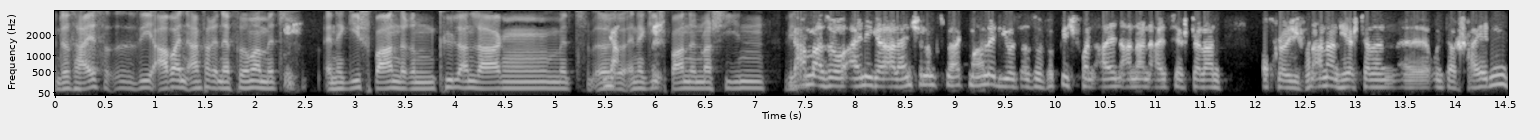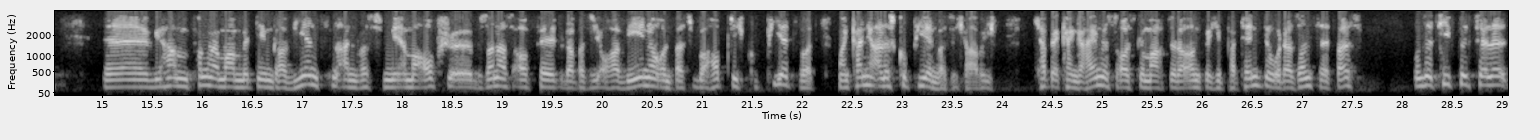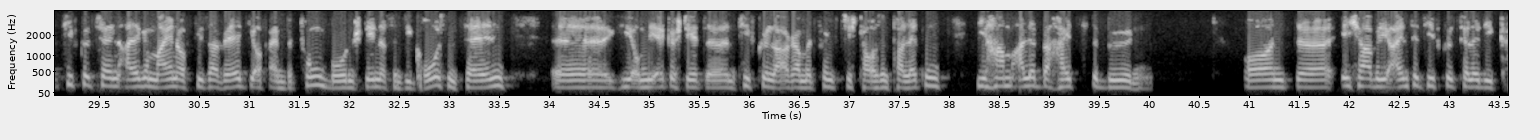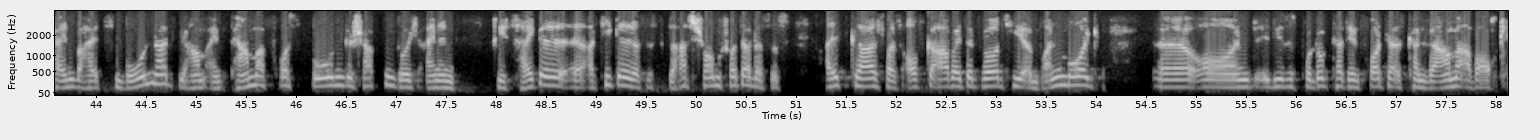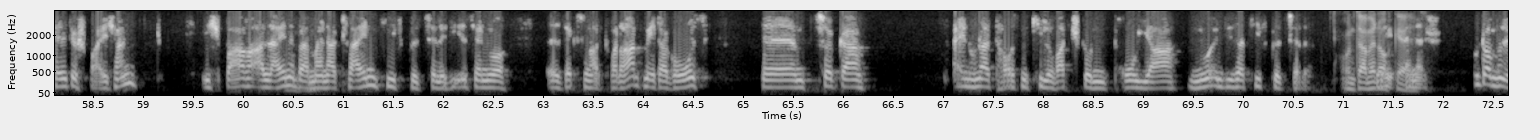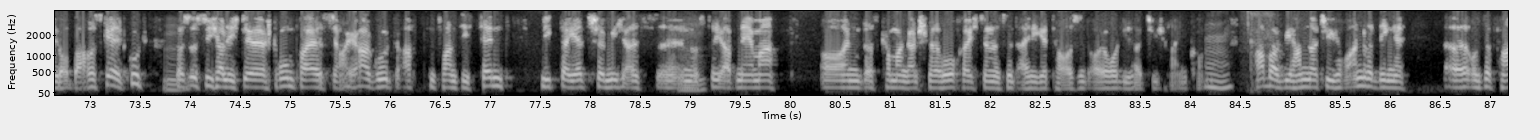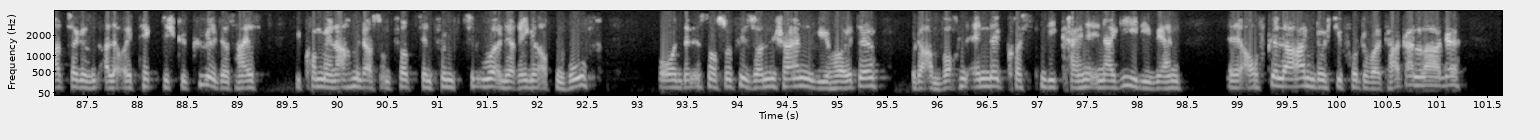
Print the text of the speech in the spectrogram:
Und das heißt, Sie arbeiten einfach in der Firma mit energiesparenderen Kühlanlagen, mit äh, Ja. energiesparenden Maschinen. Wie Wir haben also einige Alleinstellungsmerkmale, die uns also wirklich von allen anderen Eisherstellern, auch natürlich von anderen Herstellern äh, unterscheiden. Äh, wir haben, fangen wir mal mit dem gravierendsten an, was mir immer auf, äh, besonders auffällt oder was ich auch erwähne und was überhaupt nicht kopiert wird. Man kann ja alles kopieren, was ich habe. Ich, ich habe ja kein Geheimnis draus gemacht oder irgendwelche Patente oder sonst etwas. Unsere Tiefkühlzelle, Tiefkühlzellen allgemein auf dieser Welt, die auf einem Betonboden stehen, das sind die großen Zellen. Äh, hier um die Ecke steht äh, ein Tiefkühllager mit 50.000 Paletten. Die haben alle beheizte Böden. Und äh, ich habe die einzige Tiefkühlzelle, die keinen beheizten Boden hat. Wir haben einen Permafrostboden geschaffen durch einen Recycle-Artikel. Das ist Glasschaumschotter. Das ist Altglas, was aufgearbeitet wird hier in Brandenburg. Äh, und dieses Produkt hat den Vorteil, es kann Wärme, aber auch Kälte speichern. Ich spare alleine bei meiner kleinen Tiefkühlzelle, die ist ja nur äh, 600 Quadratmeter groß, äh, circa 100.000 Kilowattstunden pro Jahr nur in dieser Tiefkühlzelle. Und damit auch Geld. Und damit ja, bares Geld. Gut, hm. das ist sicherlich der Strompreis. Ja, ja, gut, 18, 20 Cent liegt da jetzt für mich als äh, hm. Industrieabnehmer. Und das kann man ganz schnell hochrechnen. Das sind einige tausend Euro, die natürlich reinkommen. Mhm. Aber wir haben natürlich auch andere Dinge. Äh, unsere Fahrzeuge sind alle eutektisch gekühlt. Das heißt, die kommen ja nachmittags um 14, 15 Uhr in der Regel auf den Hof. Und dann ist noch so viel Sonnenschein wie heute oder am Wochenende kosten die keine Energie. Die werden äh, aufgeladen durch die Photovoltaikanlage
